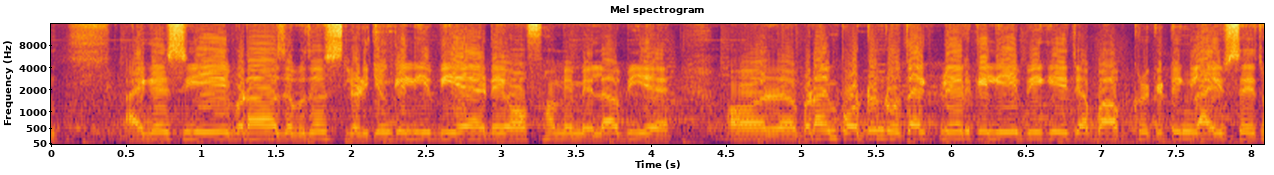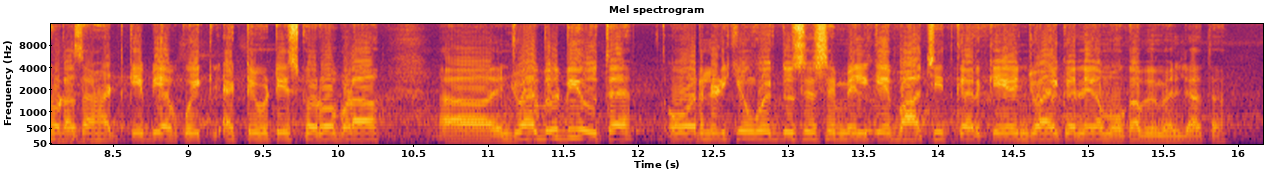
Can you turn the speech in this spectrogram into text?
आई गेस ये बड़ा ज़बरदस्त लड़कियों के लिए भी है डे ऑफ़ हमें मिला भी है। और बड़ा इंपॉर्टेंट होता है एक प्लेयर के लिए भी कि जब आप क्रिकेटिंग लाइफ से थोड़ा सा हट के भी आप कोई एक्टिविटीज़ करो, बड़ा इंजॉयबल भी होता है। और लड़कियों को एक दूसरे से मिल बातचीत करके इन्जॉय करने का मौका भी मिल जाता है। Plata.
